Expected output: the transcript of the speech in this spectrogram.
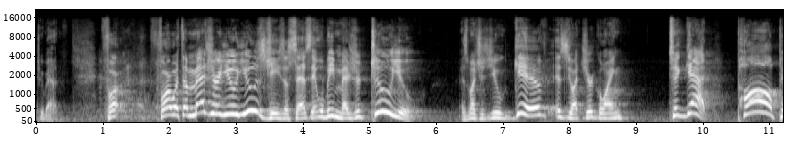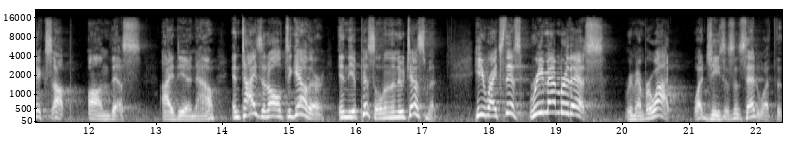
too bad. For, for with the measure you use, Jesus says, it will be measured to you. As much as you give is what you're going to get. Paul picks up on this idea now and ties it all together in the epistle in the New Testament. He writes this Remember this. Remember what? What Jesus had said, what the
